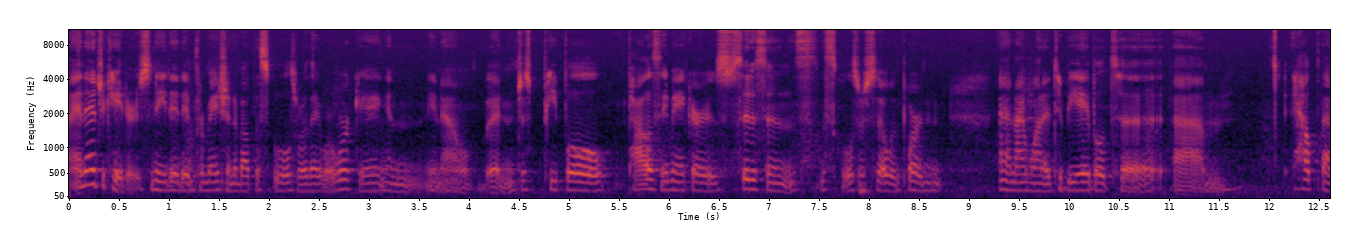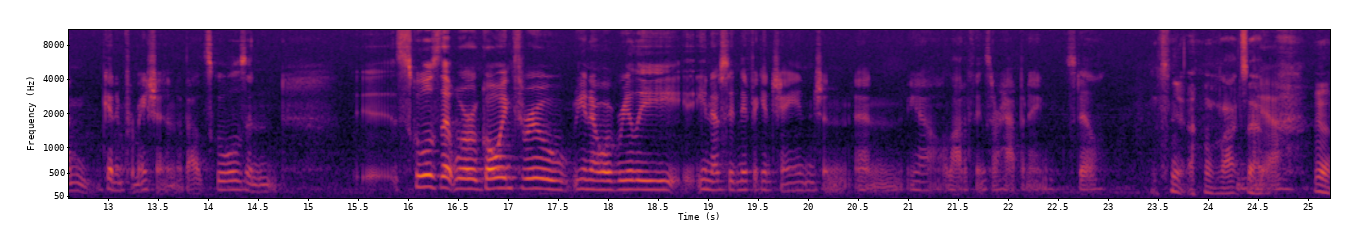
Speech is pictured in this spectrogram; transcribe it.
and educators needed information about the schools where they were working, and you know, and just people, policymakers, citizens. The schools are so important, and I wanted to be able to um, help them get information about schools and uh, schools that were going through, you know, a really, you know, significant change, and and you know, a lot of things are happening still. Yeah, lots of. Yeah. Yeah,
